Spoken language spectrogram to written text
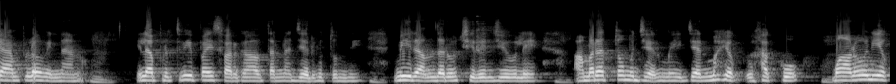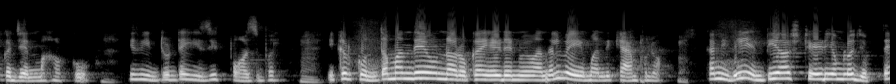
క్యాంపులో విన్నాను. ఇలా పృథ్వీపై స్వర్గావతరణ జరుగుతుంది. మీరందరూ చిరంజీవులే. అమరత్వము జన్మ జన్మ యొక్క హక్కు మానవుని యొక్క జన్మ హక్కు. ఇది వింటుంటే ఈజ్ ఇట్ పాసిబుల్ ఇక్కడ కొంతమందే ఉన్నారు ఒక ఏడెనిమిది వందలు వెయ్యి మంది క్యాంపులో. కానీ ఇదే ఎన్టీఆర్ స్టేడియంలో చెప్తే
